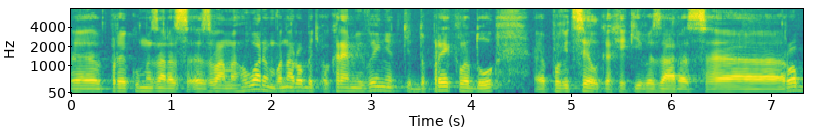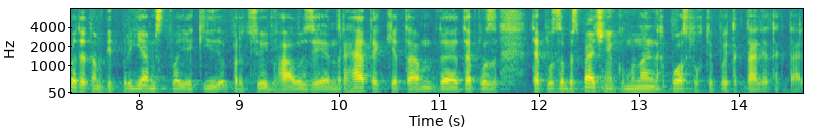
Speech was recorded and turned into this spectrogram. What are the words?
е, про яку ми зараз з вами говоримо, вона робить окремі винятки. До прикладу, по відсилках, які ви зараз робите, там підприємства, які працюють в галузі енергетики, там де теплозабезпечення, комунальних послуг, типу і так далі. І так далі.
